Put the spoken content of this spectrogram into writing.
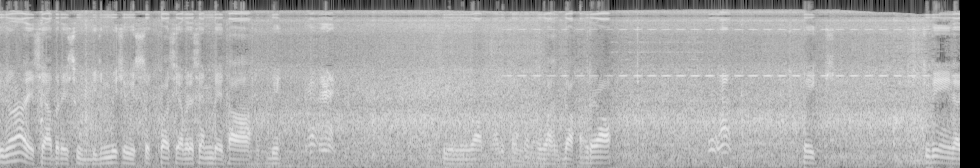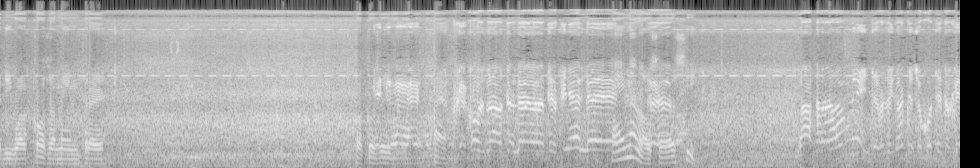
Pedonale si apre subito, invece questo qua si apre sempre tardi. Sì, mi guarda, guardare. Ah. Ehi, tu tieni da di qualcosa mentre qualcosa di... Eh, Eh. Che cosa del, PL? eh non lo so, eh, sì. Ma niente, praticamente sono contento che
